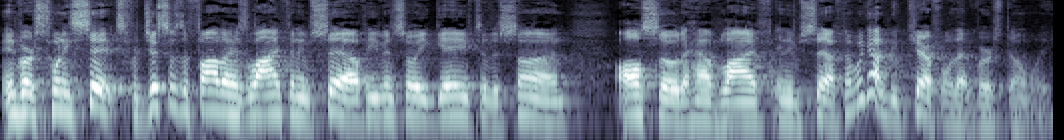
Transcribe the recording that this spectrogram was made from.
in verse 26 For just as the Father has life in himself, even so he gave to the Son also to have life in himself. Now, we got to be careful with that verse, don't we?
